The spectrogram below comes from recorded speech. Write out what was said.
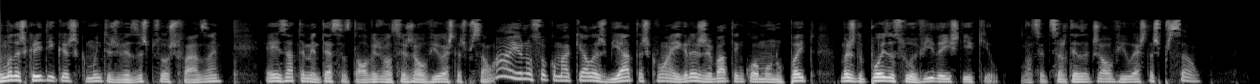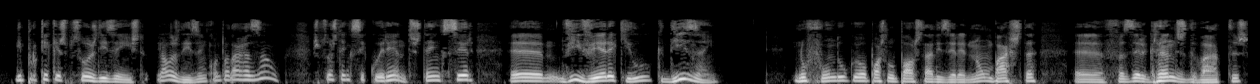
uma das críticas que muitas vezes as pessoas fazem é exatamente essa. Talvez você já ouviu esta expressão. Ah, eu não sou como aquelas beatas que vão à igreja, batem com a mão no peito, mas depois a sua vida é isto e aquilo. Você de certeza que já ouviu esta expressão. E porquê que as pessoas dizem isto? Elas dizem com toda a razão. As pessoas têm que ser coerentes, têm que ser, uh, viver aquilo que dizem. E no fundo o que o apóstolo Paulo está a dizer é não basta uh, fazer grandes debates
